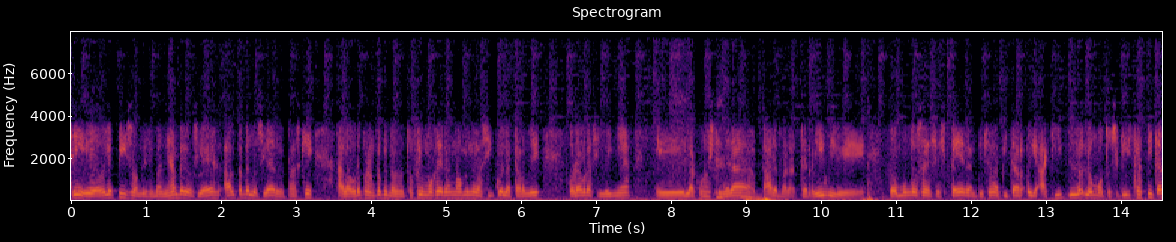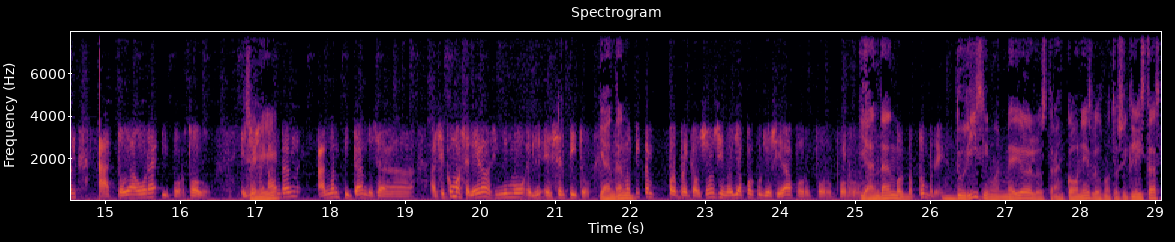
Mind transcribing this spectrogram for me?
Sí, de doble piso, donde se manejan velocidades, altas velocidades. Lo que pasa es que a la hora, por ejemplo, que nosotros fuimos, eran más o menos las 5 de la tarde, hora brasileña, eh, la congestión era bárbara, terrible, todo el mundo se desespera, empiezan a pitar. Oye, aquí lo- los motociclistas pitan a toda hora y por todo. Ellos Sí. andan andan pitando, o sea, así como aceleran, así mismo el- es el pito. Y andan- No pitan por precaución, sino ya por curiosidad, por, por, por, Y andan por costumbre. durísimo en medio de los trancones, los motociclistas.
